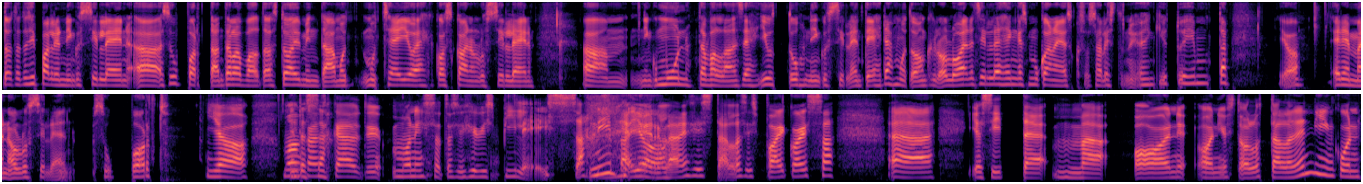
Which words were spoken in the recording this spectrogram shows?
tota, tosi paljon niin kuin silleen uh, supporttaan talonvaltaustoimintaa, mutta mut se ei ole ehkä koskaan ollut silleen um, niin kuin mun tavallaan se juttu niin kuin silleen tehdä, mutta on kyllä ollut aina silleen hengessä mukana, joskus osallistunut joihinkin juttuihin, mutta joo, enemmän ollut silleen support. Joo, mä oon kanssa käyty monissa tosi hyvissä bileissä. Niinpä, joo. Erilaisissa tällaisissa paikoissa. Ää, ja sitten mä oon, oon just ollut tällainen niin kuin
